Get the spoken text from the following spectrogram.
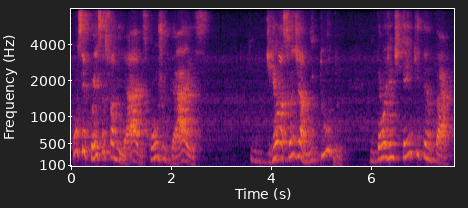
consequências familiares, conjugais, de relações de amigo, tudo. Então a gente tem que tentar,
